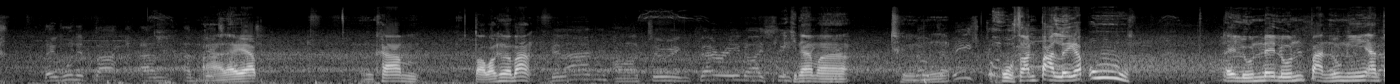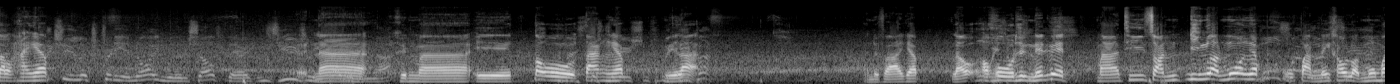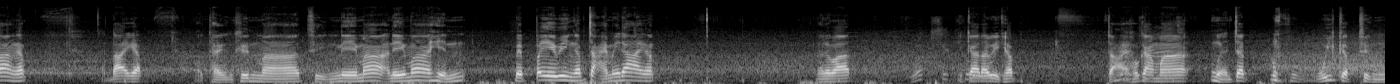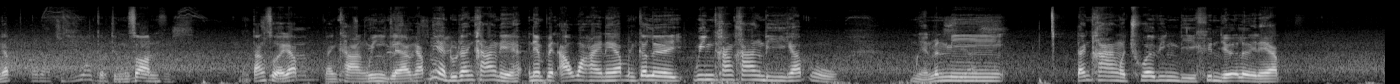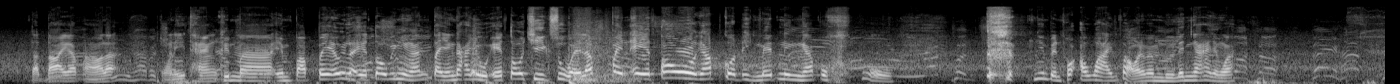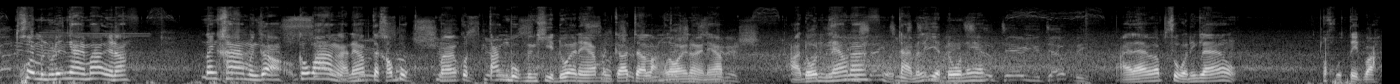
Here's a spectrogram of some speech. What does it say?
มาแล้วครับข้ามต่อบอลขึ้นมาบ้างคีน่ามาถึงโหซอนปั่นเลยครับ อู้ ได้ลุ้นได้ลุ้นปั่นลูกนี้อันตรายครับหน้าขึ้นมาเอโต้ตั้งครับเวลาอันเดอร์ฟาครับ แล้วโอ้โหถึงเน็ตเวท มาที่ซอนยิงหลอดม่วงครับโอ้ปั่นไม่เข้าหลอดม่วงบ้างครับได้ครับแทงขึ้นมาถึงเนม่าเนม่าเห็นเปเป้วิ่งครับจ่ายไม่ได้ครับนาราวัตอิกาดาวิดครับ จ่ายเขากลางมาเหมือนจะโอ้โหเกือบถึงครับเกือบถึงซอน ตั้งสวยครับด้านข้างวิ่งอีกแล้วครับเนี่ยดูด้านข้างดิเนี่ยเป็นเอาไวนะครับมันก็เลยวิ่งข้างๆดีครับโอ้เหมือนมันมีด้านข้างมาช่วยวิ่งดีขึ้นเยอะเลยนะครับ ตัดได้ครับเอาละตอนนี้แทงขึ้นมาเอ็มปัปเป้เอ้ยแล้วเอโต้วิ่งอย่างนั้น แต่ยังได้อยู่เอโต้ฉีกสวยแล้วเป็นเอโต้ครับกดอีกเม็ดหนึ่งครับโอ้โหนี่เป็นเพราะเอาไวหรือเปล่าทำไมมันดูเล่นง่ายจังวะทุกคนมันดูเล่นง่ายมากเลยนะด้านข้างมันก็ก็ว่างอะนะครับ แต่เขาบุกมากดตั้งบุกหนึ่งขีดด้วยนะครับ มันก็จะหลังลอยหน่อยนะครับอ่าโดนอีกแล้วนะโอ้จ่ายไม่ละเอียดโดนนะครับไปแล้วครับสวนอีกแล้วโอ้โหติดว่ะ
